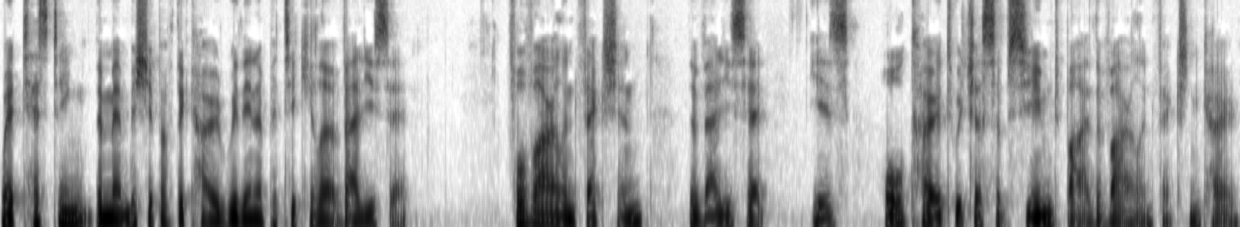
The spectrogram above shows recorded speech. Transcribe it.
we're testing the membership of the code within a particular value set. For viral infection, the value set is all codes which are subsumed by the viral infection code.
